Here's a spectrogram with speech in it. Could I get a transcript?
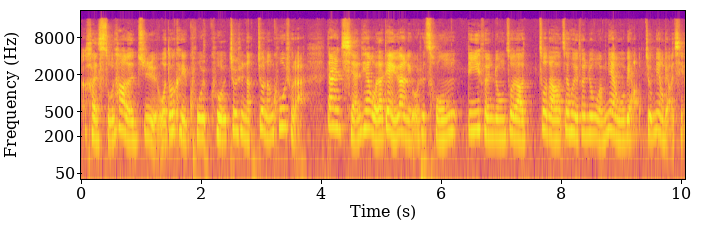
很俗套的剧，我都可以哭哭，就是能就能哭出来。但是前天我在电影院里，我是从第一分钟做到做到最后一分钟，我面无表就面无表情，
